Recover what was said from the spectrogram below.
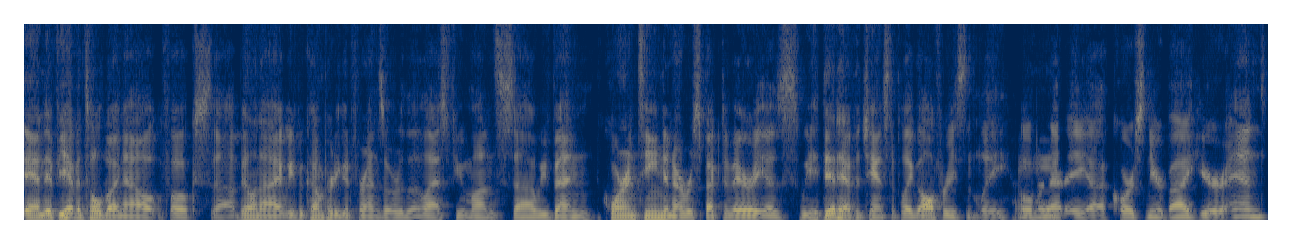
and if you haven't told by now, folks, uh, Bill and I, we've become pretty good friends over the last few months. Uh, we've been quarantined in our respective areas. We did have the chance to play golf recently mm-hmm. over at a uh, course nearby here. And,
